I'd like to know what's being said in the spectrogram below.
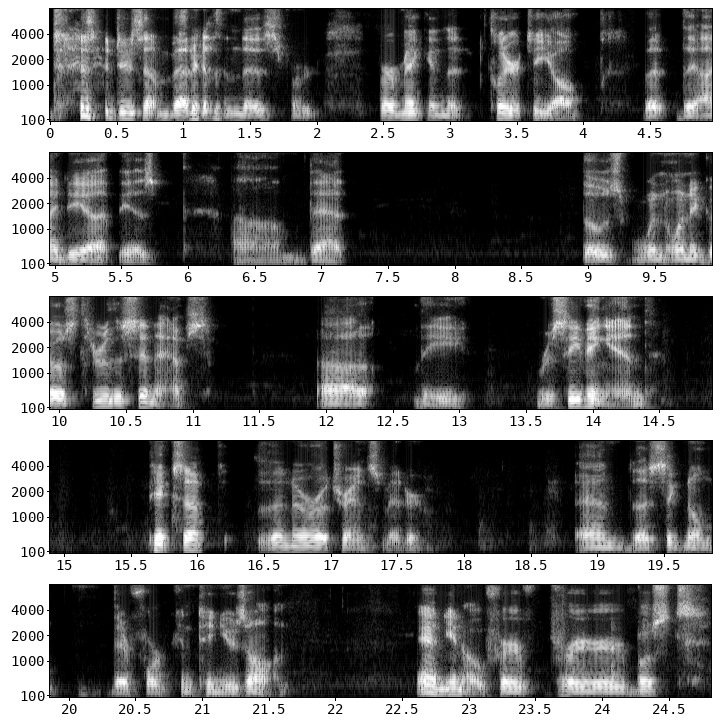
to do something better than this for for making it clear to y'all. But the idea is um, that those when when it goes through the synapse, uh, the receiving end picks up the neurotransmitter, and the signal therefore continues on. And you know, for for most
